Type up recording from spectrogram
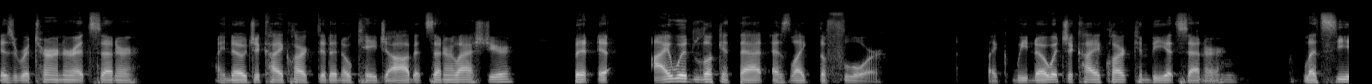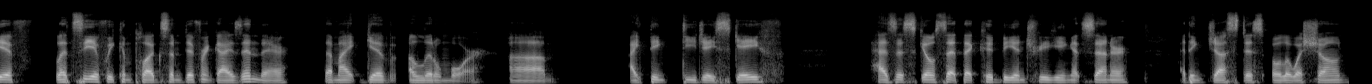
is a returner at center. I know Jakai Clark did an okay job at center last year, but it, I would look at that as like the floor. Like we know what Jakai Clark can be at center. Mm-hmm. Let's see if let's see if we can plug some different guys in there that might give a little more. Um, I think DJ Scaife has a skill set that could be intriguing at center. I think Justice Oluwaseun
